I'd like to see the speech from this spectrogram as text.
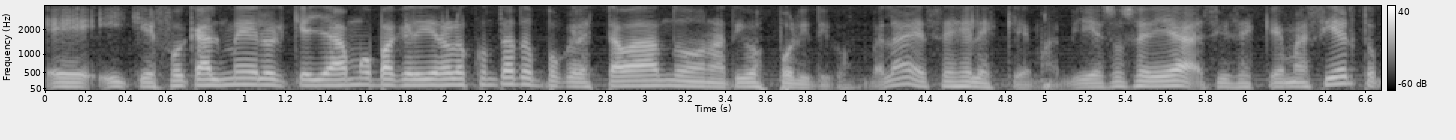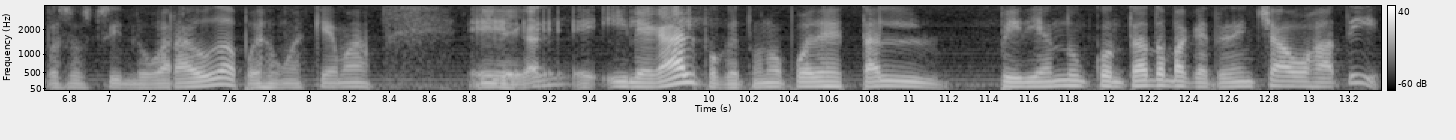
eh, y que fue Carmelo el que llamó para que le diera los contratos porque le estaba dando donativos políticos, ¿verdad? Ese es el esquema. Y eso sería, si ese esquema es cierto, pues sin lugar a duda, pues es un esquema eh, ilegal, porque tú no puedes estar pidiendo un contrato para que te den chavos a ti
